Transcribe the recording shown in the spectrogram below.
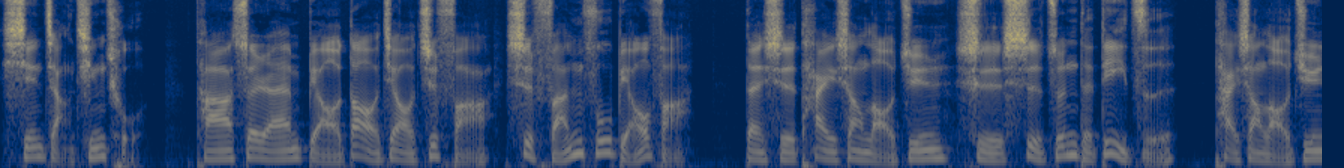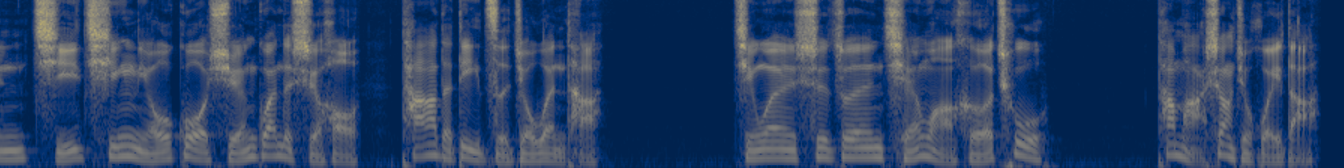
先讲清楚。他虽然表道教之法是凡夫表法，但是太上老君是世尊的弟子。太上老君骑青牛过玄关的时候，他的弟子就问他。请问师尊前往何处？他马上就回答：“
